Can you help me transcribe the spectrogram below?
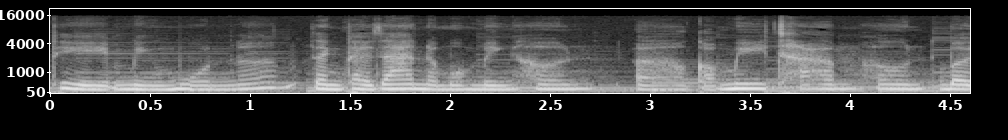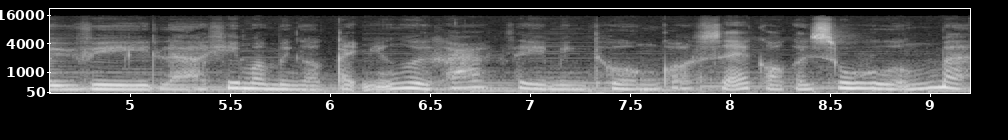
thì mình muốn uh, dành thời gian ở một mình hơn uh, Có me time hơn. Bởi vì là khi mà mình ở cạnh những người khác thì mình thường có sẽ có cái xu hướng mà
